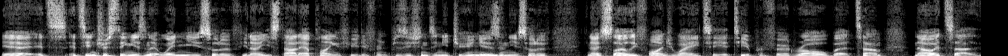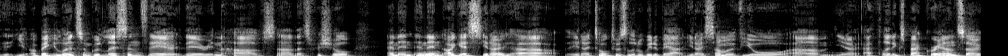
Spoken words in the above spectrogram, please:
yeah, it's it's interesting, isn't it, when you sort of you know you start out playing a few different positions in your juniors, mm-hmm. and you sort of you know slowly find your way to to your preferred role. But um, no, it's uh, you, I bet you learned some good lessons there there in the halves. Uh, that's for sure. And then, and then, I guess you know, uh, you know, talk to us a little bit about you know some of your um, you know athletics background. So,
